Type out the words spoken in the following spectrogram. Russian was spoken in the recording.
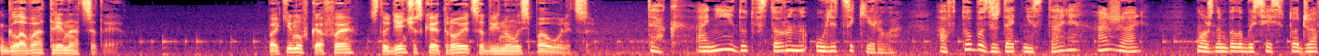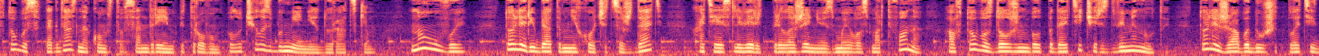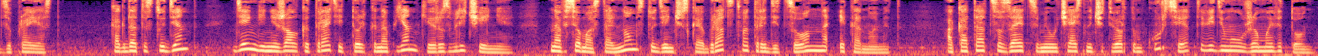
Глава 13 Покинув кафе, студенческая троица двинулась по улице. Так, они идут в сторону улицы Кирова. Автобус ждать не стали, а жаль. Можно было бы сесть в тот же автобус, и тогда знакомство с Андреем Петровым получилось бы менее дурацким. Но, увы, то ли ребятам не хочется ждать, хотя, если верить приложению из моего смартфона, автобус должен был подойти через две минуты, то ли жаба душит платить за проезд. Когда ты студент, деньги не жалко тратить только на пьянки и развлечения. На всем остальном студенческое братство традиционно экономит. А кататься зайцами, учась на четвертом курсе, это, видимо, уже мавитон.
